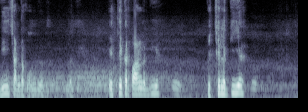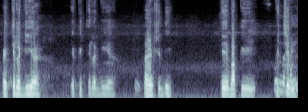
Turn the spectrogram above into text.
20 ਚੰਡ ਹੋਣਗੇ ਉਹਦੇ ਲੱਗੇ। ਇੱਥੇ ਕਿਰਪਾਨ ਲੱਗੀ ਹੈ। ਪਿੱਛੇ ਲੱਗੀ ਹੈ। ਇੱਥੇ ਲੱਗੀ ਹੈ। ਇੱਕ ਇੱਥੇ ਲੱਗੀ ਹੈ। ਐਂ ਸਿੱਧੀ। ਤੇ ਬਾਕੀ ਪਿੱਛੇ ਵੀ।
